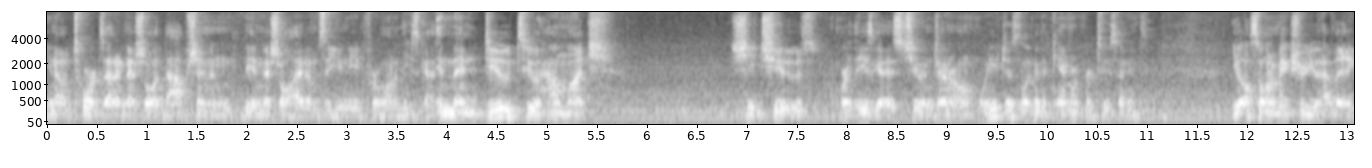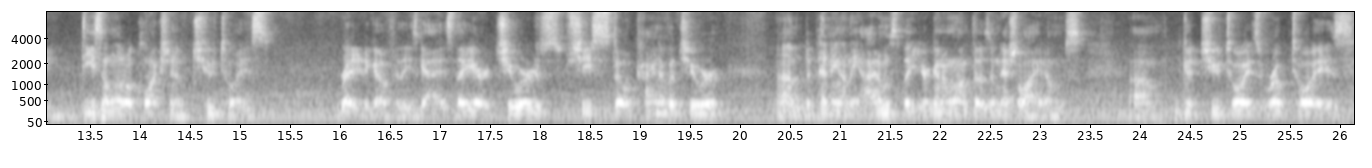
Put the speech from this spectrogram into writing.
you know, towards that initial adoption and the initial items that you need for one of these guys. And then due to how much she chews, or these guys chew in general, will you just look at the camera for two seconds? You also want to make sure you have a decent little collection of chew toys ready to go for these guys. They are chewers. She's still kind of a chewer, um, depending on the items, but you're going to want those initial items um, good chew toys, rope toys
